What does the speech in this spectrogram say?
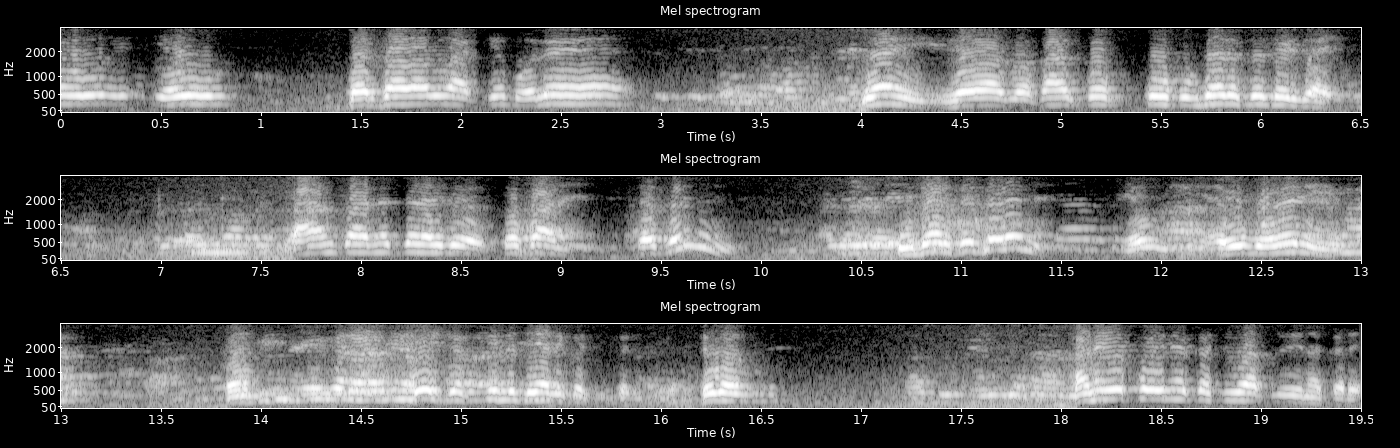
એવું એવું સ્પર્ધા વાળું વાક્ય બોલે? નહીં કોક કોક ચડી જાય. અહંકાર ને ચડાવી દે, તોફાને. ઉધાર ઉધર ચડે ને? એવું એવું બોલે નહીં. પણ કોઈ શક્તિ નથી એને કશું કરી? અને એ કોઈને કશું વાત નથી ના કરે.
